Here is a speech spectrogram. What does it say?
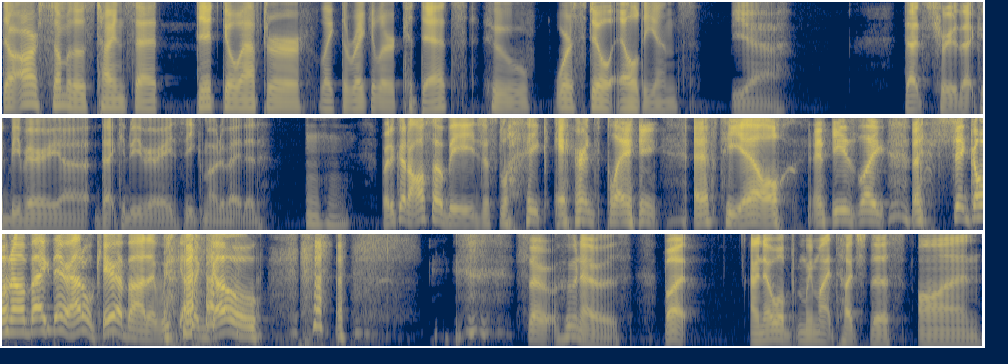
There are some of those Titans that did go after like the regular cadets who were still Eldians. Yeah, that's true. That could be very, uh, that could be very Zeke motivated. Mm-hmm. But it could also be just like Eren's playing FTL and he's like, "There's shit going on back there. I don't care about it. We gotta go. so who knows? But I know we'll, we might touch this on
